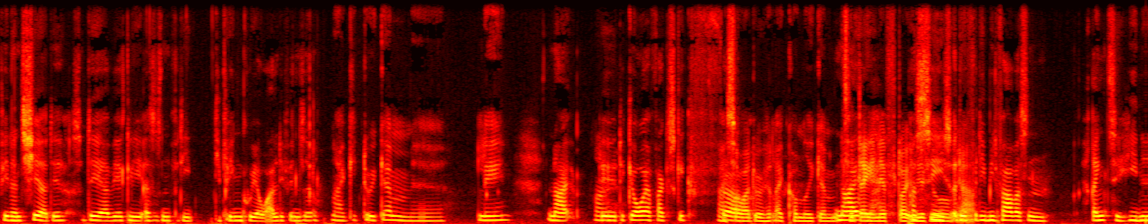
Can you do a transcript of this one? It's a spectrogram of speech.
finansierer det, så det er virkelig, altså sådan, fordi de penge kunne jeg jo aldrig finde selv. Nej, gik du igennem øh, lægen? Nej, Nej. Øh, det gjorde jeg faktisk ikke før. Nej, så var du heller ikke kommet igennem Nej, til dagen efter i Præcis, virkeligheden. og det var ja. fordi min far var sådan, ringte til hende,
